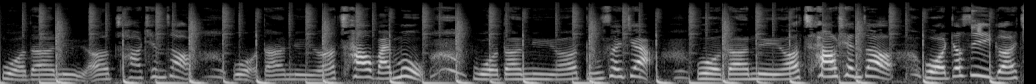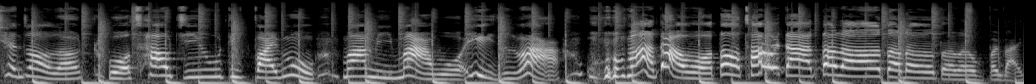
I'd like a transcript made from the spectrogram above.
我的女儿超欠揍，我的女儿超白目，我的女儿不睡觉，我的女儿超欠揍。我就是一个欠揍人，我超级无敌白目。妈咪骂我一直骂，我骂到我都超会打。哒了哒了哒了，拜拜。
